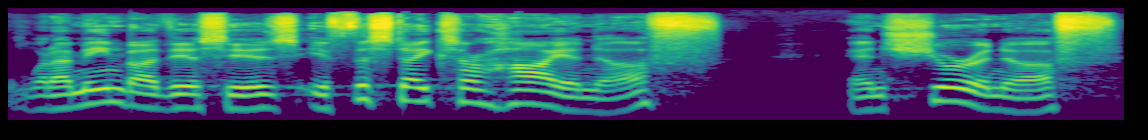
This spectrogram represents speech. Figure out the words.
What I mean by this is if the stakes are high enough and sure enough,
